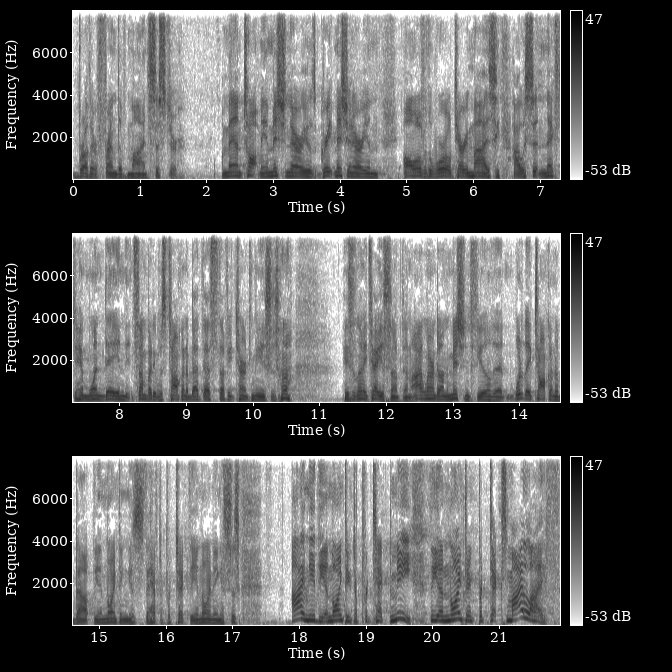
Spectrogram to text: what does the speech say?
brother, friend of mine, sister. A man taught me, a missionary who's a great missionary in all over the world, Terry Mize. He, I was sitting next to him one day and somebody was talking about that stuff. He turned to me and he says, Huh? He said, Let me tell you something. I learned on the mission field that what are they talking about? The anointing is they have to protect the anointing. He says, I need the anointing to protect me. The anointing protects my life.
